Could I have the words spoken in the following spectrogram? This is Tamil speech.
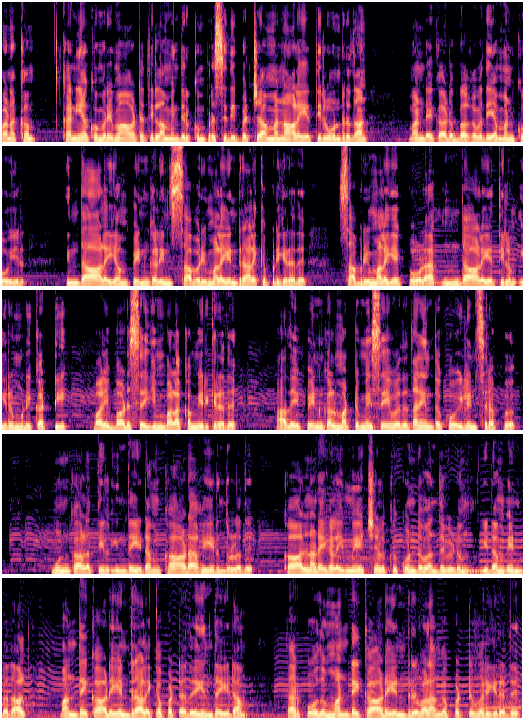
வணக்கம். கன்னியாகுமரி மாவட்டத்தில் அமைந்திருக்கும் பிரசித்தி பெற்ற அம்மன் ஆலயத்தில் ஒன்றுதான் மண்டைக்காடு பகவதி அம்மன் கோயில். இந்த ஆலயம் பெண்களின் சபரிமலை என்று அழைக்கப்படுகிறது. சபரிமலையைப் போல இந்த ஆலயத்திலும் இருமுடி கட்டி வழிபாடு செய்யும் வழக்கம் இருக்கிறது. அதை பெண்கள் மட்டுமே செய்வதுதான் இந்த கோயிலின் சிறப்பு. முன்காலத்தில் இந்த இடம் காடாக இருந்துள்ளது. கால்நடைகளை மேய்ச்சலுக்கு கொண்டு வந்து விடும் இடம் என்பதால் மந்தைக்காடு என்று அழைக்கப்பட்டது இந்த இடம். தற்போது மண்டைக்காடு என்று வழங்கப்பட்டு வருகிறது.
